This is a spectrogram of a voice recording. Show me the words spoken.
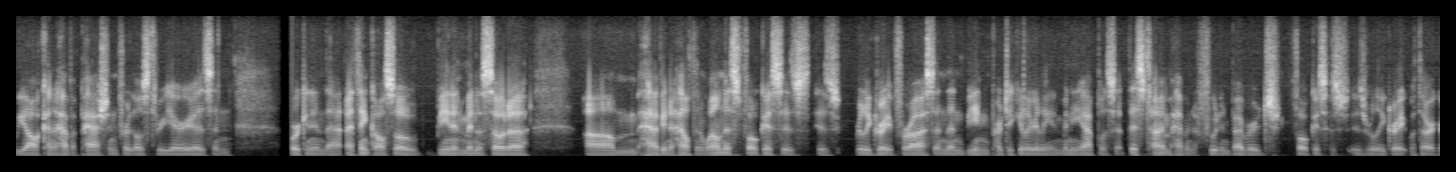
we all kind of have a passion for those three areas and working in that. I think also being in Minnesota, um, having a health and wellness focus is is really great for us, and then being particularly in Minneapolis at this time, having a food and beverage focus is, is really great with our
